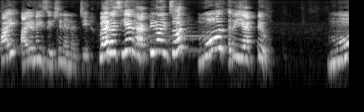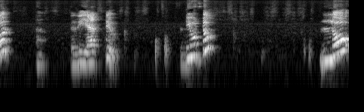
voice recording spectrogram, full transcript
high ionization energy. Whereas here actinoids are more reactive. More reactive due to low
